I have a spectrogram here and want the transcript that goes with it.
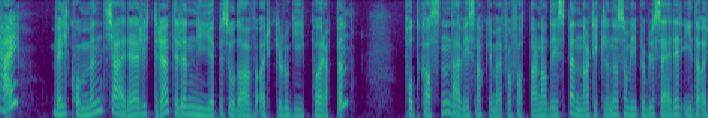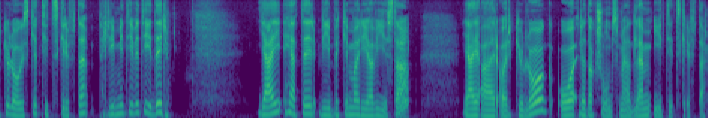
hei! Velkommen, kjære lyttere, til en ny episode av Arkeologi på rappen. Podkasten der vi snakker med forfatteren av de spennende artiklene som vi publiserer i det arkeologiske tidsskriftet Primitive tider. Jeg heter Vibeke Maria Viestad. Jeg er arkeolog og redaksjonsmedlem i tidsskriftet.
